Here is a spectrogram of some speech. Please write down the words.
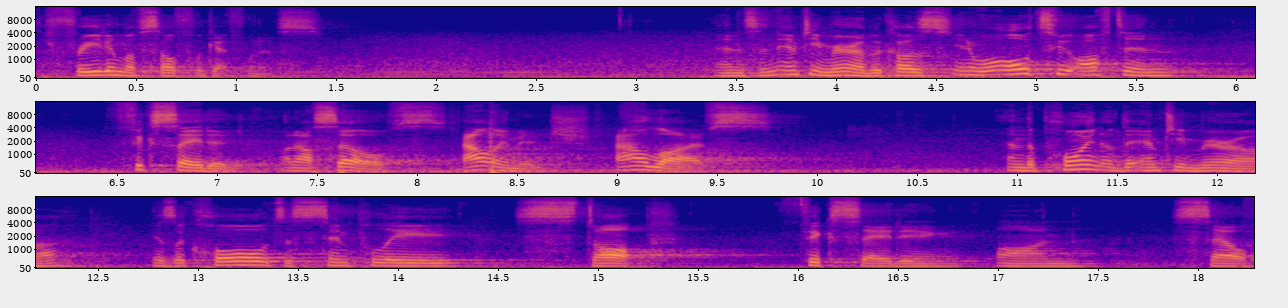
The Freedom of Self Forgetfulness. And it's an empty mirror because you know, we're all too often fixated on ourselves, our image, our lives. And the point of the empty mirror is a call to simply stop fixating on self.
